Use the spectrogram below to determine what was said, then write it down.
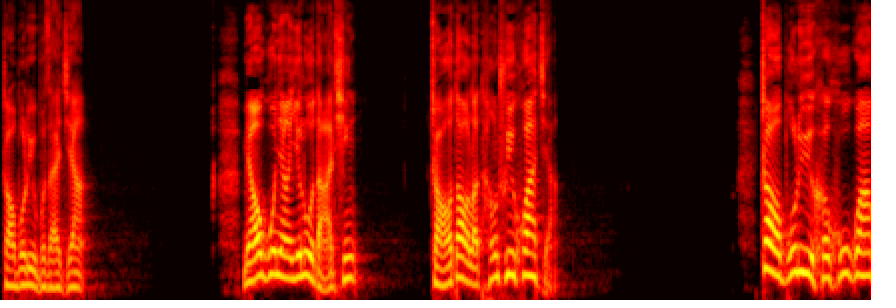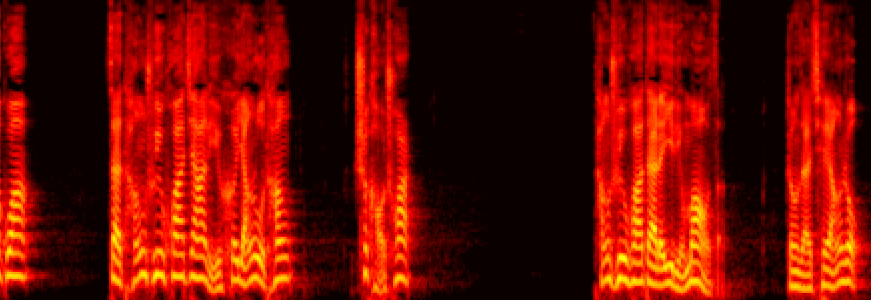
赵不律不在家。苗姑娘一路打听，找到了唐春花家。赵不律和胡呱呱在唐春花家里喝羊肉汤，吃烤串唐春花戴了一顶帽子，正在切羊肉，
